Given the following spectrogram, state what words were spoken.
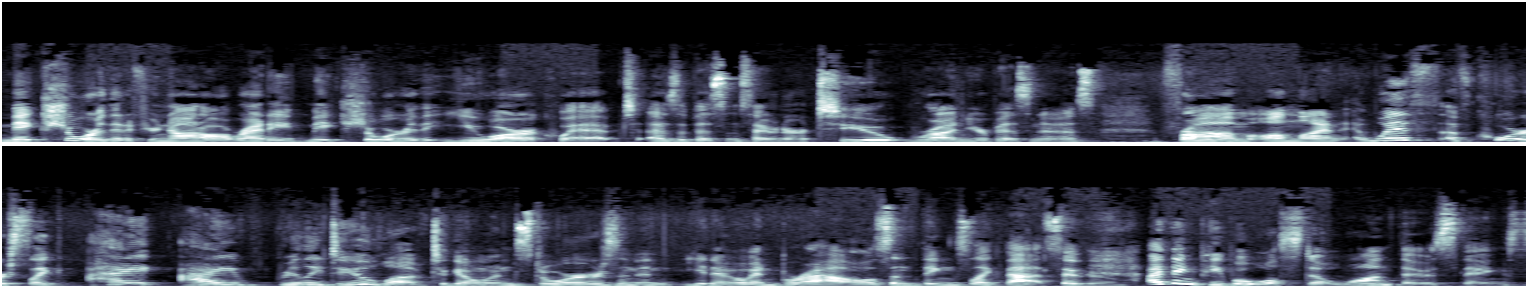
make sure that if you're not already, make sure that you are equipped as a business owner to run your business from online with of course like I I really do love to go in stores and, and you know and browse and things like that. So yeah. I think people will still want those things,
